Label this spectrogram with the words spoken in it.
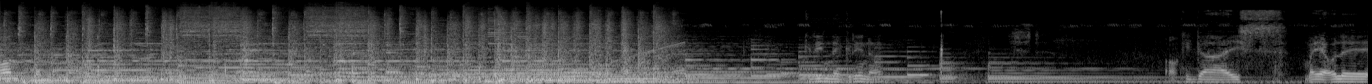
mountain. Green na green, oh. Okay guys, maya uli.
